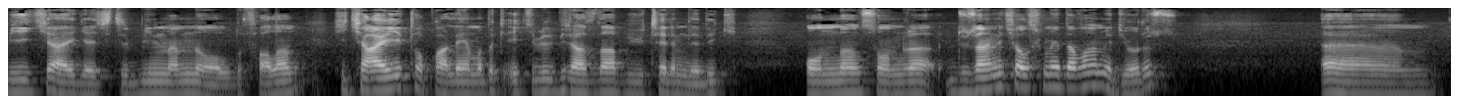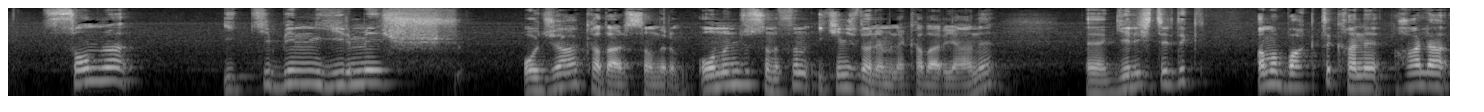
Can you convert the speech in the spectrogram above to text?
bir iki ay geçti bilmem ne oldu falan. Hikayeyi toparlayamadık. Ekibi biraz daha büyütelim dedik. Ondan sonra düzenli çalışmaya devam ediyoruz. Ee, sonra 2020 ş- Ocağı kadar sanırım. 10. sınıfın ikinci dönemine kadar yani. Ee, geliştirdik ama baktık hani hala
